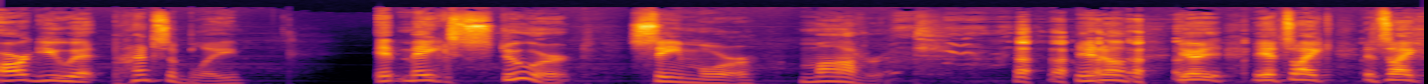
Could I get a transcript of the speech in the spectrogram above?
argue it principally, it makes Stewart seem more moderate. You know, it's like it's like,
